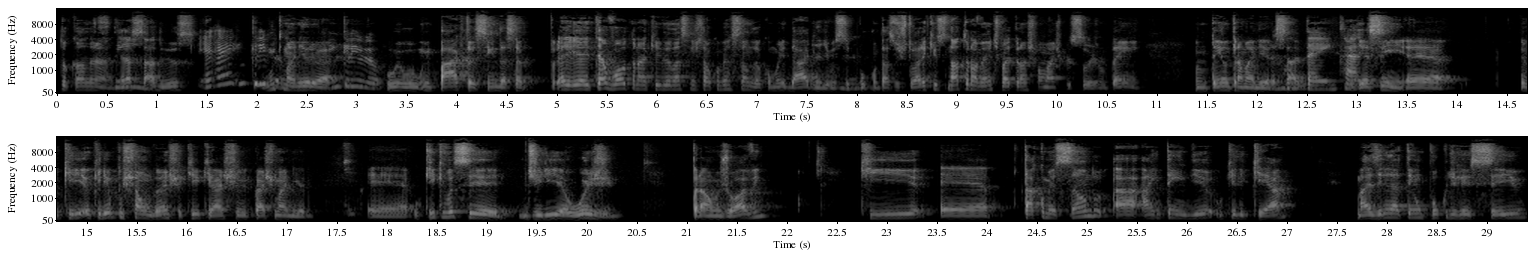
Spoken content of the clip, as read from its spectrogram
tocando, né? Sim. Engraçado isso. É, é, incrível. Muito maneiro, é. Incrível. O, o, impacto, assim, dessa. E até volta naquele lance que a gente tava conversando, da comunidade, né? De você uhum. pô, contar sua história, que isso naturalmente vai transformar as pessoas. Não tem não tem outra maneira, não sabe? tem, cara. E assim, é, eu, queria, eu queria puxar um gancho aqui que eu acho, que eu acho maneiro. É, o que, que você diria hoje para um jovem que está é, tá começando a, a, entender o que ele quer, mas ele ainda tem um pouco de receio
